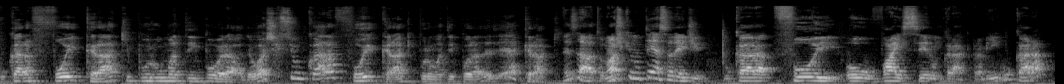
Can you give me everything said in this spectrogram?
o cara foi craque por uma temporada. Eu acho que se um cara foi craque por uma temporada, ele é craque. Exato, eu não acho que não tem essa lei de o cara foi ou vai ser um craque. Pra mim, o cara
